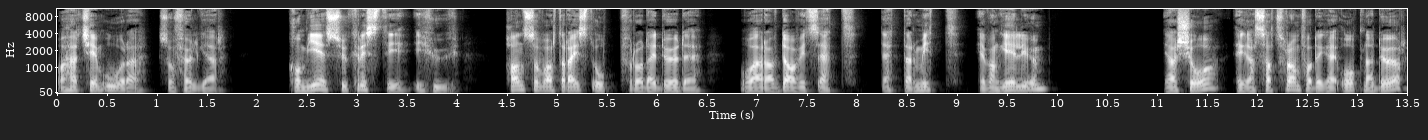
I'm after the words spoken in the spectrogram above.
og her kjem orda som følger. Kom Jesu Kristi i hug, han som vart reist opp fra de døde og er av Davids ett, dette er mitt evangelium, ja, sjå, eg har satt framfor deg ei åpna dør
